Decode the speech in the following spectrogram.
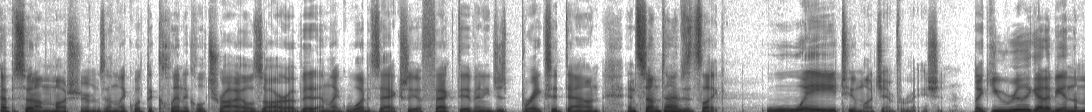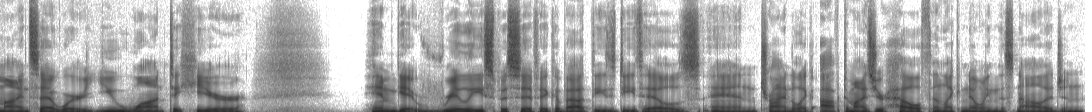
episode on mushrooms and like what the clinical trials are of it and like what is actually effective, and he just breaks it down. And sometimes it's like way too much information. Like you really got to be in the mindset where you want to hear him get really specific about these details and trying to like optimize your health and like knowing this knowledge and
